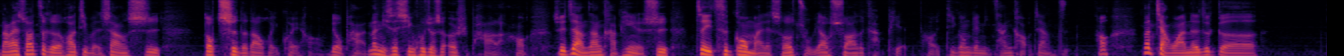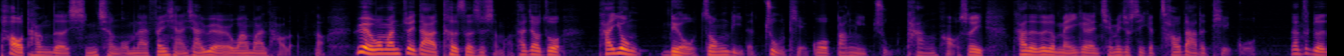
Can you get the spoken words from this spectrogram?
拿来刷这个的话，基本上是都吃得到回馈哈，六趴。那你是新户就是二十趴了哈，所以这两张卡片也是这一次购买的时候主要刷的卡片，好，提供给你参考这样子。好，那讲完了这个。泡汤的行程，我们来分享一下月儿湾湾好了。那，月儿湾湾最大的特色是什么？它叫做它用柳宗理的铸铁锅帮你煮汤，好，所以它的这个每一个人前面就是一个超大的铁锅。那这个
